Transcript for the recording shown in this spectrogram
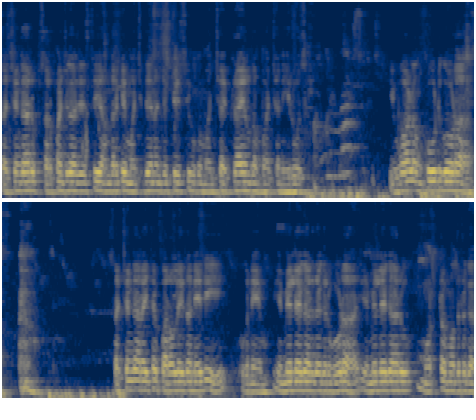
సత్యం గారు సర్పంచ్గా చేస్తే అందరికీ మంచిదేనని చెప్పేసి ఒక మంచి అభిప్రాయం సంపాదించాను ఈరోజు ఇవాళ ఇంకోటి కూడా సత్యం గారు అయితే పర్వాలేదు అనేది ఒక నేను ఎమ్మెల్యే గారి దగ్గర కూడా. ఎమ్మెల్యే గారు మొట్టమొదటగా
